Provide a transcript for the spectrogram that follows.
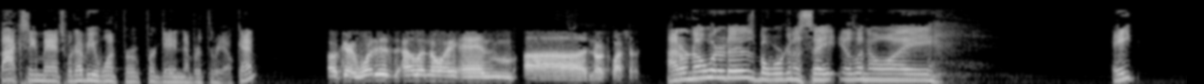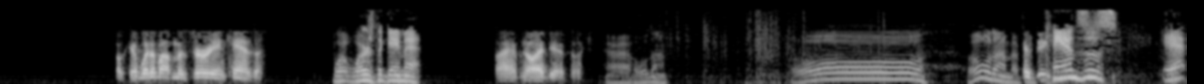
boxing match, whatever you want for, for game number three, okay? Okay, what is Illinois and uh, Northwestern? I don't know what it is, but we're going to say Illinois eight. Okay, what about Missouri and Kansas? Where, where's the game at? I have no idea, Coach. All right, hold on. Oh, hold on, my friend. Kansas at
